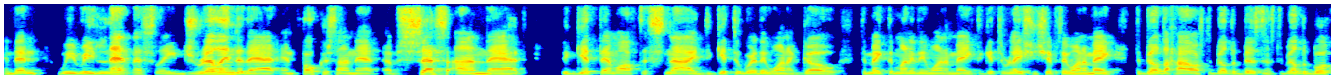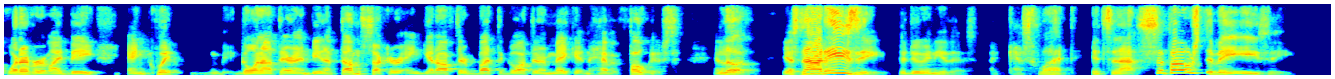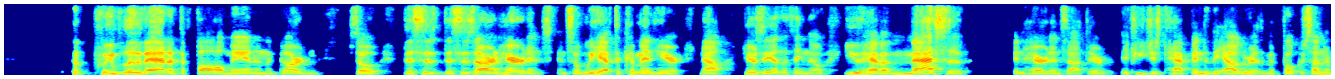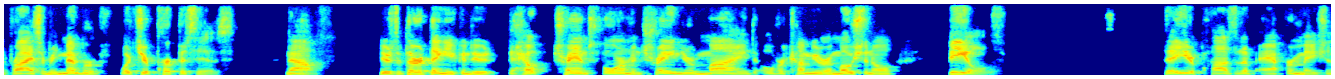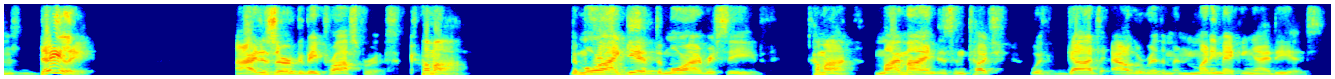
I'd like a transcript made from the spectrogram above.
And then we relentlessly drill into that and focus on that, obsess on that to get them off the snide, to get to where they want to go, to make the money they want to make, to get the relationships they want to make, to build the house, to build the business, to build the book, whatever it might be, and quit going out there and being a thumbsucker and get off their butt to go out there and make it and have it focused. And look, it's not easy to do any of this. But guess what? It's not supposed to be easy. we blew that at the fall, man, in the garden. So this is this is our inheritance. And so we have to come in here. Now, here's the other thing though. You have a massive inheritance out there if you just tap into the algorithm and focus on the prize and remember what your purpose is. Now, here's the third thing you can do to help transform and train your mind to overcome your emotional feels. Say your positive affirmations daily. I deserve to be prosperous. Come on. The more I give, the more I receive. Come on. My mind is in touch with God's algorithm and money making ideas.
